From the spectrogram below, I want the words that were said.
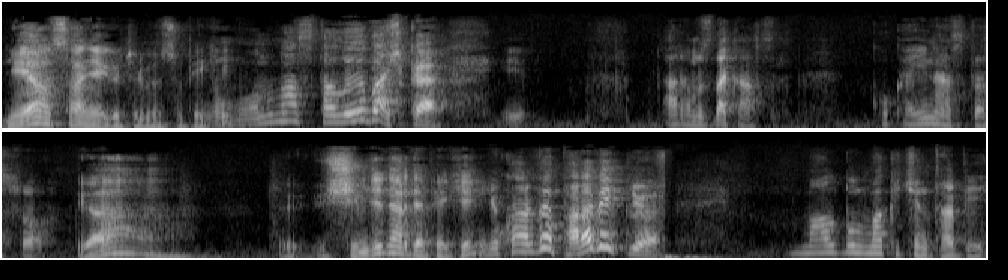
Niye hastaneye götürmüyorsun peki? Onun hastalığı başka. E, Aramızda kalsın. Kokain hastası o. Ya e, şimdi nerede peki? Yukarıda para bekliyor. Mal bulmak için tabii.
